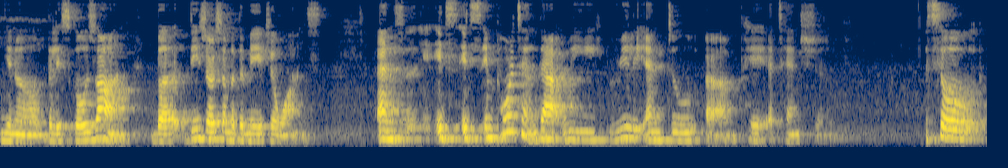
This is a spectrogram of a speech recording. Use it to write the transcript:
you know the list goes on. But these are some of the major ones, and it's it's important that we really and do um, pay attention. So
